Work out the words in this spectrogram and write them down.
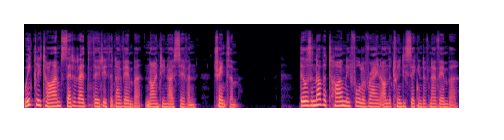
Weekly Times, Saturday the 30th of November 1907, Trentham. There was another timely fall of rain on the 22nd of November.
